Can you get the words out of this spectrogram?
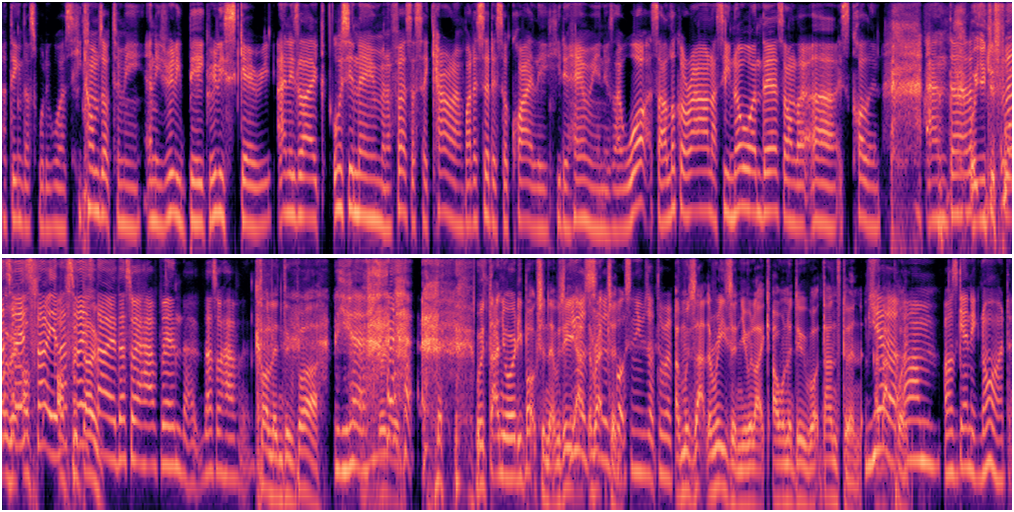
I think that's what it was. He comes up to me and he's really big, really scary. And he's like, what's your name? And at first I said Caroline, but I said it so quietly. He didn't hear me. And he was like, what? So I look around, I see no one there. So I'm like, uh, it's Colin. And uh, Well, you just that's it where it off- started. That's where dome. it started. That's what happened. That, that's what happened. Colin Dubois. Yeah. Was Daniel already boxing there? Was he, he, at was, the he was boxing. He was at the Repton. and was that the reason you were like, I want to do what Dan's doing at Yeah, that point? um, I was getting ignored.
